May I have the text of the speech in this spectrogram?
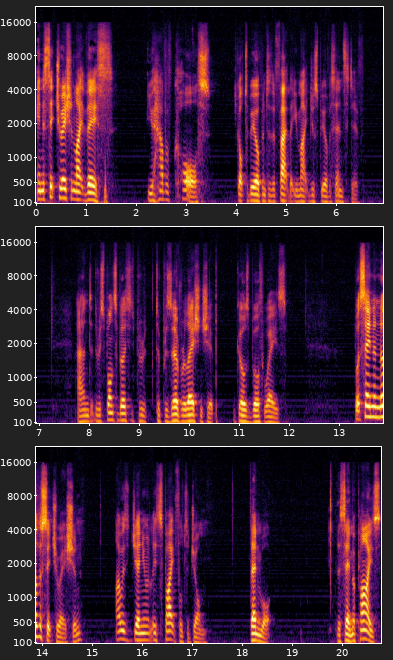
In a situation like this, you have, of course, got to be open to the fact that you might just be oversensitive. And the responsibility to, pre- to preserve relationship goes both ways. But say in another situation, I was genuinely spiteful to John. Then what? The same applies.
